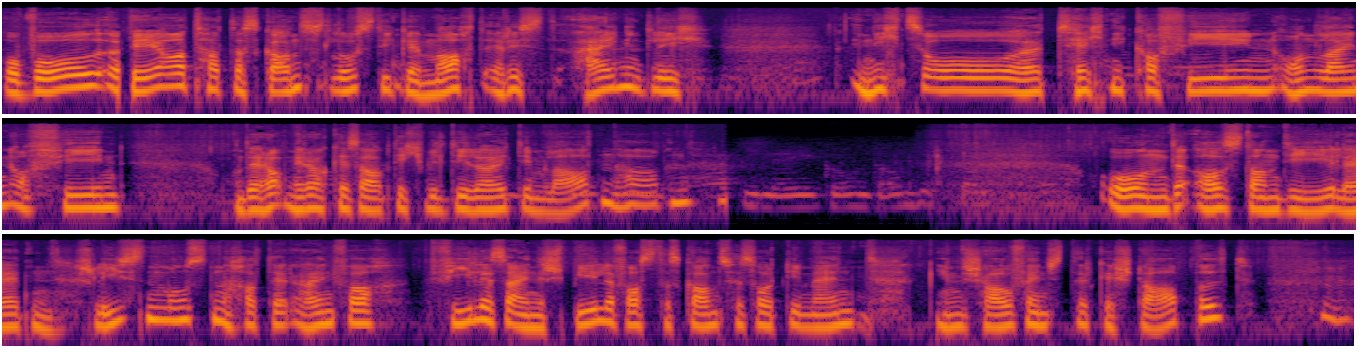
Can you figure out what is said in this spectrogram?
Obwohl Beat hat das ganz lustig gemacht. Er ist eigentlich nicht so äh, technikaffin, online-affin. Und er hat mir auch gesagt, ich will die Leute im Laden haben. Und als dann die Läden schließen mussten, hat er einfach viele seiner Spiele, fast das ganze Sortiment, im Schaufenster gestapelt. Hm.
